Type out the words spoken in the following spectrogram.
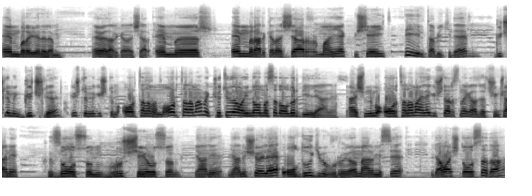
Ember'a gelelim. Evet arkadaşlar Ember. Ember arkadaşlar manyak bir şey değil tabii ki de. Güçlü mü güçlü. Güçlü mü güçlü mü ortalama mı ortalama ama kötü ve oyunda olmasa da olur değil yani. Yani şimdi bu ortalama ile güçlü arasında kalacağız. Çünkü hani hızı olsun, vuruş şey olsun. Yani yani şöyle olduğu gibi vuruyor. Mermisi yavaş da olsa da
